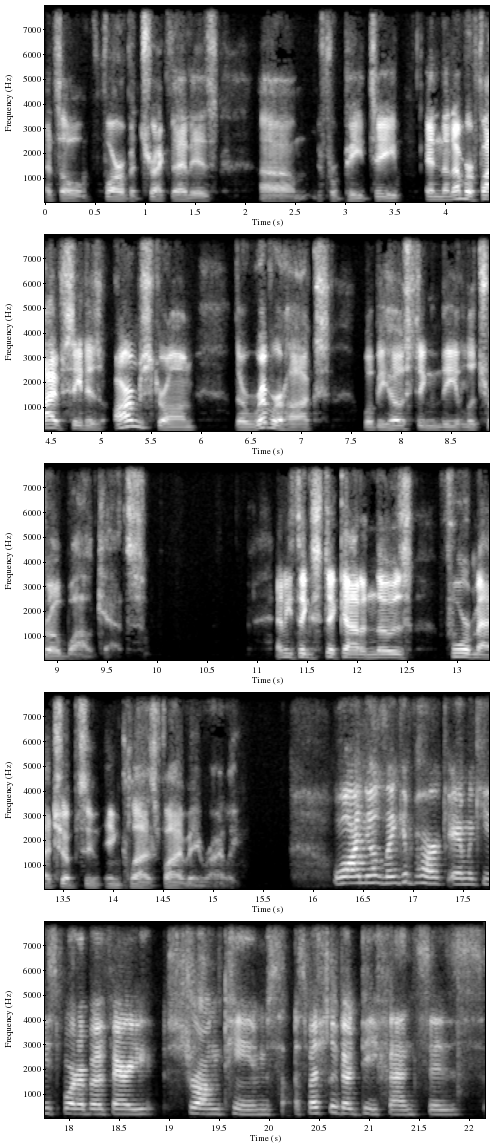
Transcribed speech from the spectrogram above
That's how far of a trek that is um, for PT. And the number five seed is Armstrong. The Riverhawks will be hosting the Latrobe Wildcats. Anything stick out in those four matchups in, in Class 5A, Rylee? Well, I know Lincoln Park and McKeesport are both very strong teams, especially their defense is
